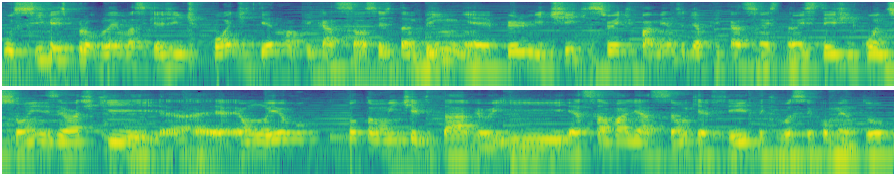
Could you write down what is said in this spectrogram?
possíveis problemas que a gente pode ter numa aplicação, seja também é, permitir que seu equipamento de aplicações não esteja em condições, eu acho que é, é um erro totalmente evitável. E essa avaliação que é feita, que você comentou,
